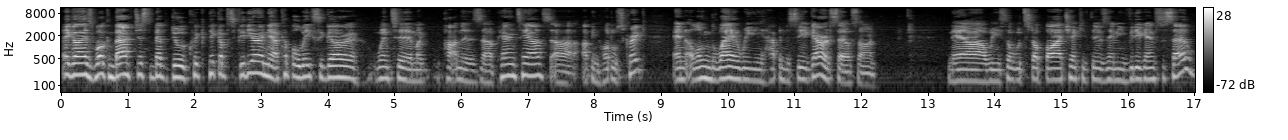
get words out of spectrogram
Hey guys, welcome back. Just about to do a quick pickups video. Now, a couple of weeks ago, went to my partner's uh, parents' house uh, up in Hoddles Creek, and along the way, we happened to see a garage sale sign. Now, we thought we'd stop by, check if there was any video games for sale.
